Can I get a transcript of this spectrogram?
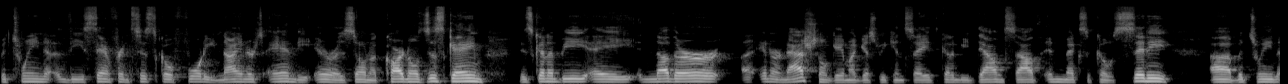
between the San Francisco 49ers and the Arizona Cardinals. This game is going to be a another uh, international game, I guess we can say. It's going to be down south in Mexico City uh, between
